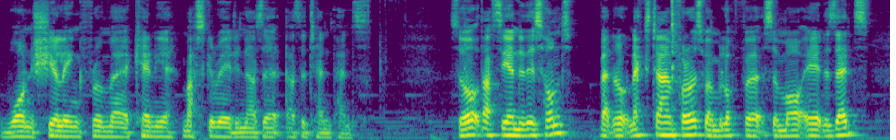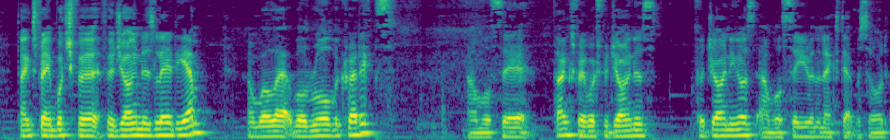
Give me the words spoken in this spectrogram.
one shilling from uh, Kenya masquerading as a as a ten pence. So that's the end of this hunt. Better luck next time for us when we look for some more A to Zs. Thanks very much for, for joining us, Lady M. And we'll uh, we'll roll the credits. And we'll say thanks very much for joining us for joining us and we'll see you in the next episode.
